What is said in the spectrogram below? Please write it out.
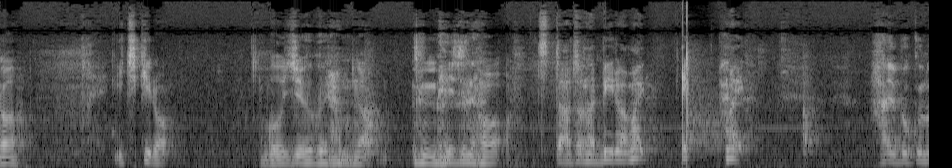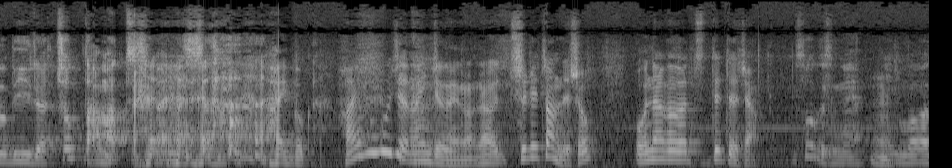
お、1キロ50グラムの メジナを釣った後のビールは甘い。甘い。敗北のビールはちょっと余ってしまいました。敗北。敗北じゃないんじゃないの？な釣れたんでしょ？お腹が釣ってたじゃん。そうですね、うん。真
